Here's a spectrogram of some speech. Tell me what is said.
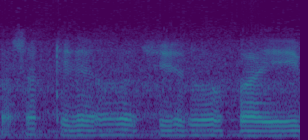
পাসওয়ার্ডটি জিরো ফাইভ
